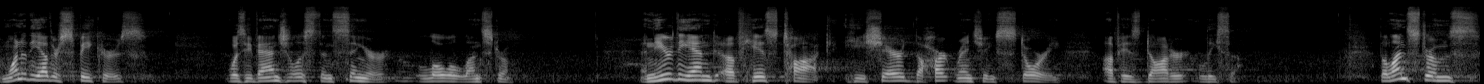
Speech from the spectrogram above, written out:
One of the other speakers was evangelist and singer Lowell Lundstrom. And near the end of his talk, he shared the heart wrenching story of his daughter, Lisa. The Lundstroms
